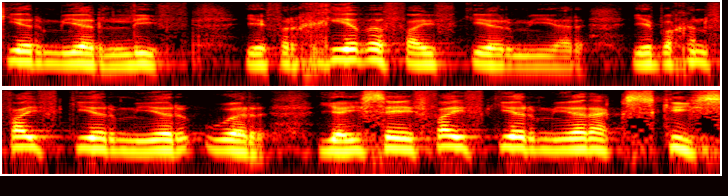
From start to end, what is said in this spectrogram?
keer meer lief, jy vergewe 5 keer meer, jy begin 5 keer meer oor, jy sê 5 keer meer ekskuus,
